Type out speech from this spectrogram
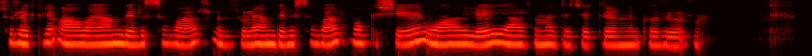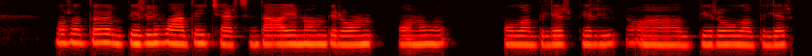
sürekli ağlayan birisi var, üzülen birisi var. O kişiye, o aileye yardım edeceklerini görüyorum. Burada birli vade içerisinde ayın 11 10'u olabilir, bir, biri olabilir.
